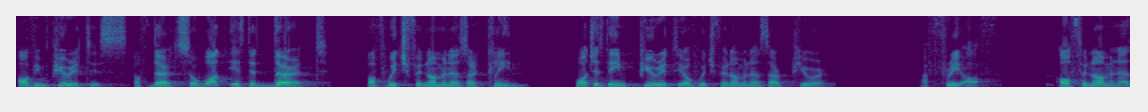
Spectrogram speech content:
Of impurities, of dirt. So, what is the dirt of which phenomena are clean? What is the impurity of which phenomena are pure, are free of? All phenomena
